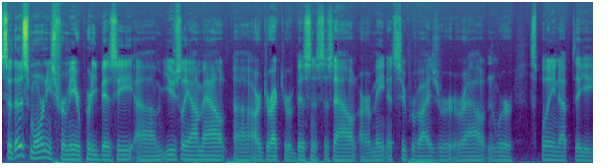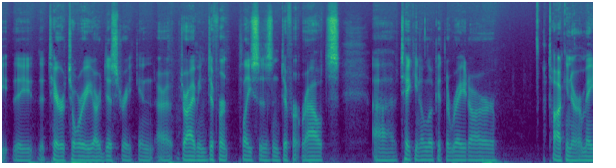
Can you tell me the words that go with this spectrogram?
So those mornings for me are pretty busy. Um, usually I'm out. Uh, our director of business is out. Our maintenance supervisor are out, and we're splitting up the, the, the territory, our district, and uh, driving different places and different routes. Uh, taking a look at the radar, talking to our ma-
